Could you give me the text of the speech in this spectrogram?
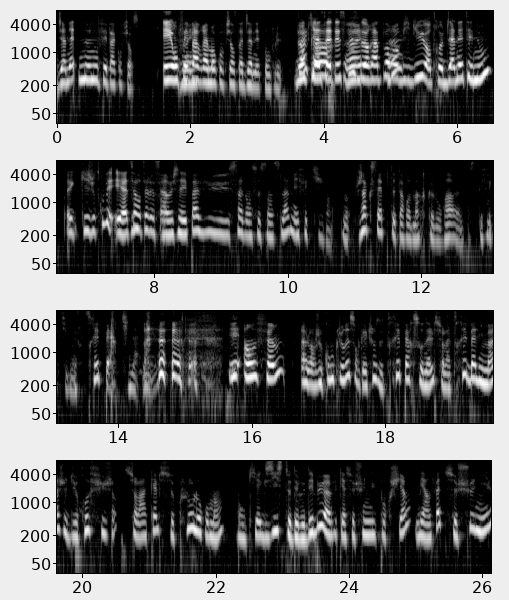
Janet ne nous fait pas confiance. Et on fait Oui. pas vraiment confiance à Janet non plus. Donc il y a cette espèce ouais. de rapport Ouais. ambigu entre Janet et nous, et qui je trouve est assez intéressant. Ah, oui, j'avais pas vu ça dans ce sens-là, mais effectivement. J'accepte ta remarque, Laura, euh, parce qu'effectivement, c'est très pertinent. Et enfin, alors je conclurai sur quelque chose de très personnel, sur la très belle image du refuge sur laquelle se clôt le roman, bon, qui existe dès le début, hein, qu'il y a ce chenil pour chien, mais en fait, ce chenil,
